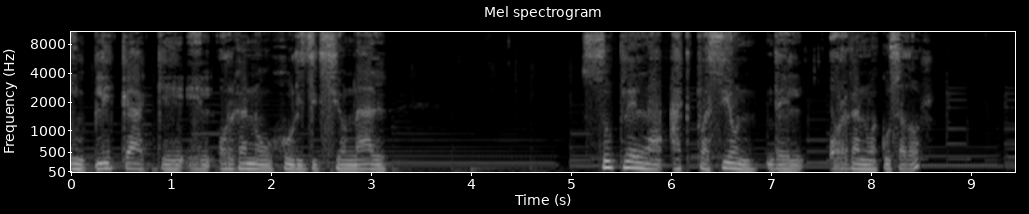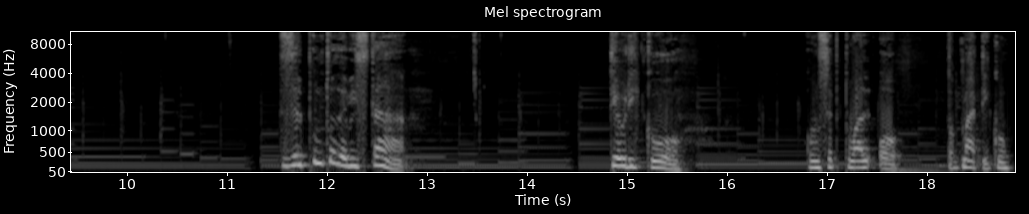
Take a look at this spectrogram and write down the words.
implica que el órgano jurisdiccional suple la actuación del órgano acusador? Desde el punto de vista teórico, conceptual o dogmático,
